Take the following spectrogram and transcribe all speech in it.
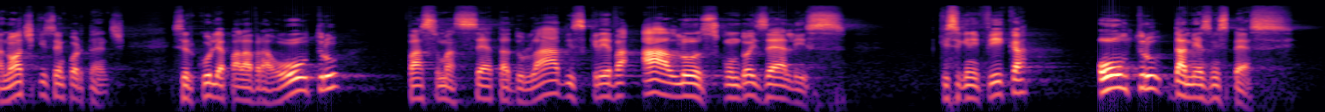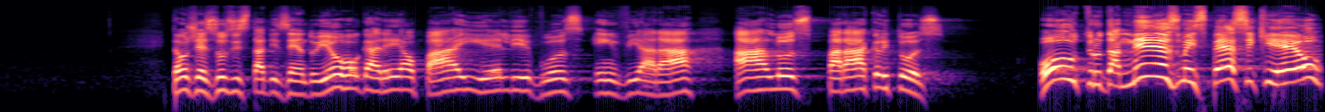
Anote que isso é importante. Circule a palavra outro, faça uma seta do lado, escreva alos com dois L's, que significa outro da mesma espécie. Então Jesus está dizendo: E eu rogarei ao Pai, e ele vos enviará alos paráclitos, outro da mesma espécie que eu,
